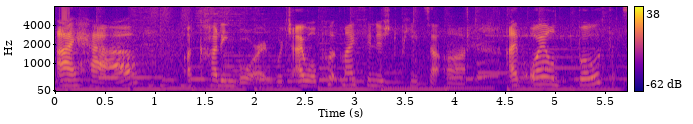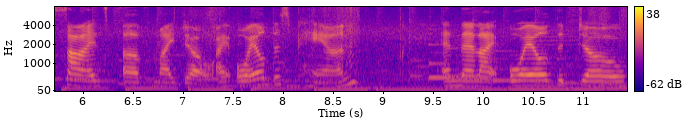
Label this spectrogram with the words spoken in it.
I have a cutting board, which I will put my finished pizza on. I've oiled both sides of my dough. I oiled this pan, and then I oiled the dough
